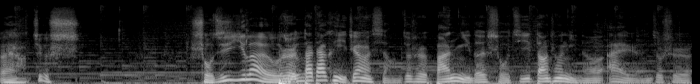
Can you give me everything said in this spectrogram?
哎呀，这个是手机依赖，不是，大家可以这样想，就是把你的手机当成你的爱人，就是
